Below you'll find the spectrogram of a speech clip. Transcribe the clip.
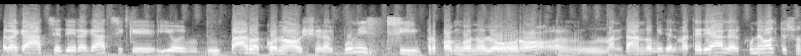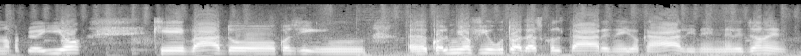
ragazze e dei ragazzi che io imparo a conoscere, alcuni si propongono loro mh, mandandomi del materiale, alcune volte sono proprio io che vado così mh, eh, col mio fiuto ad ascoltare nei locali, nelle zone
